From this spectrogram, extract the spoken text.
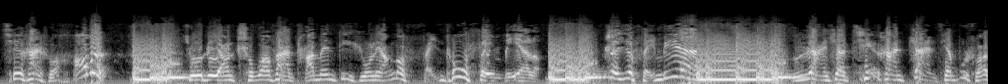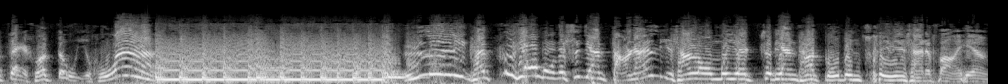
秦汉说：“好吧。”就这样吃过饭，他们弟兄两个分头分别了。这一分别，按下秦汉暂且不说，再说窦一虎啊，离离开紫霄宫的时间，当然骊山老母也指点他勾奔翠云山的方向。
